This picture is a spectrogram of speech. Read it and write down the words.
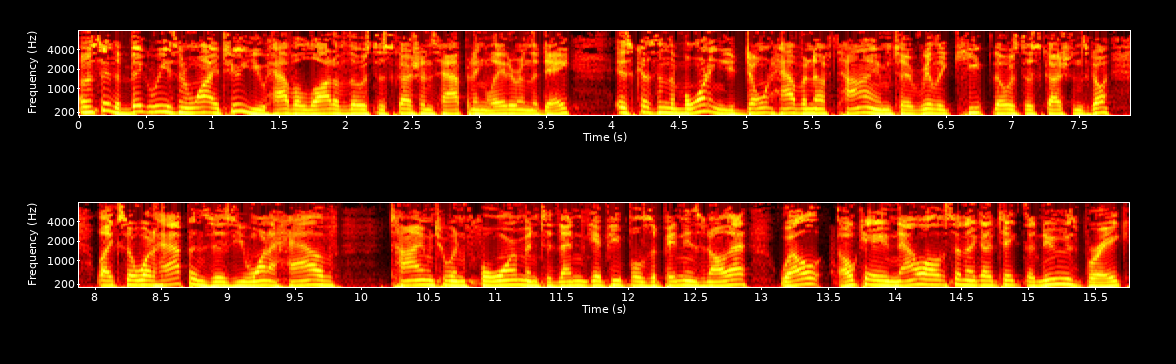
I would say the big reason why too you have a lot of those discussions happening later in the day is because in the morning you don't have enough time to really keep those discussions going. Like so, what happens is you want to have time to inform and to then get people's opinions and all that. Well, okay, now all of a sudden I got to take the news break.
